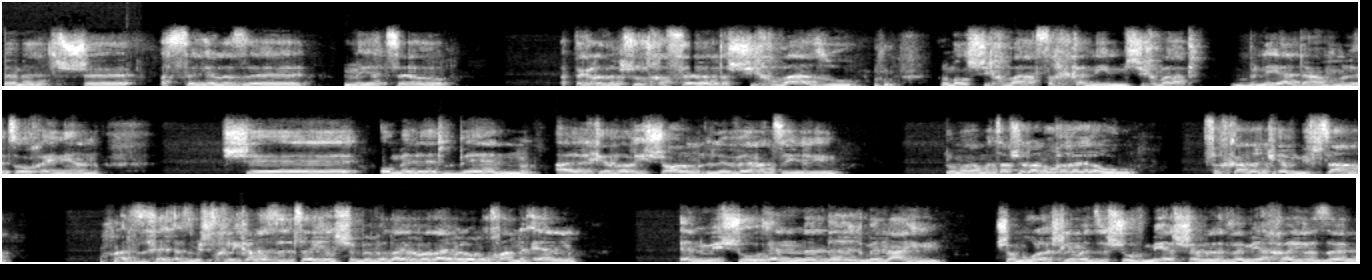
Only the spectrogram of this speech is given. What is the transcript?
באמת שהסגל הזה מייצר הסגל הזה פשוט חסר את השכבה הזו, כלומר שכבת שחקנים, שכבת בני אדם לצורך העניין, שעומדת בין ההרכב הראשון לבין הצעירים. כלומר המצב שלנו כרגע הוא שחקן הרכב נפצע, אז, אז מי שצריך להיכנס זה צעיר שבוודאי בוודאי ולא מוכן. אין, אין מישהו, אין דרג ביניים שאמור להשלים את זה. שוב, מי אשם לזה, מי אחראי לזה?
